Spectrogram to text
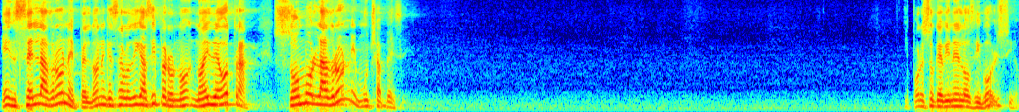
en ser ladrones. Perdonen que se lo diga así, pero no, no hay de otra. Somos ladrones muchas veces. Y por eso que vienen los divorcios.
